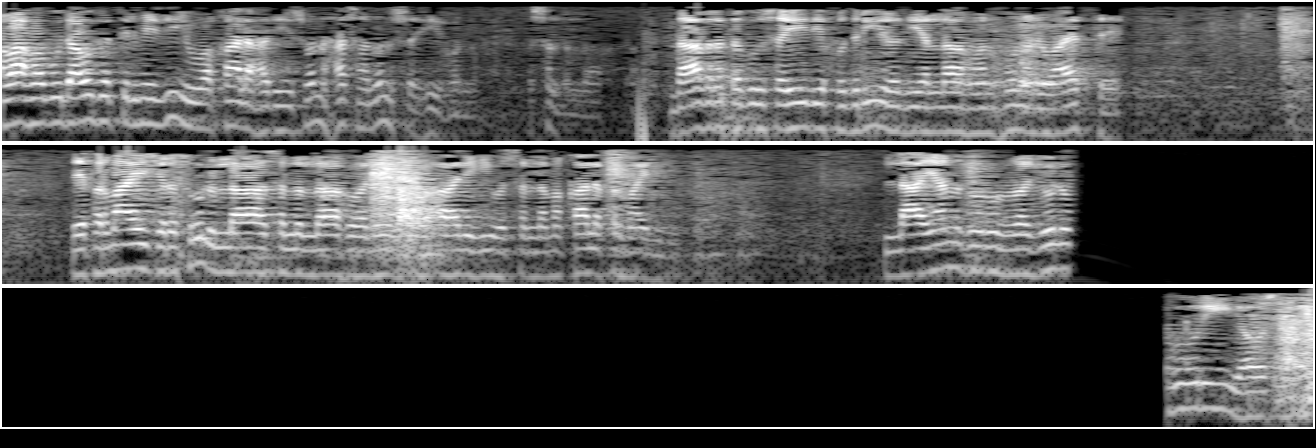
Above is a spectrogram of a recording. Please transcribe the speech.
رواه ابو داود و ترمذی وقال حدیث حسن صحیح صلی الله دا حضرت ابو سعید خدری رضی اللہ عنہ نے روایت ہے نے فرمائے کہ رسول اللہ صلی اللہ علیہ وآلہ وسلم قال فرمائے لی لا ينظر الرجل ګوري یو سړی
